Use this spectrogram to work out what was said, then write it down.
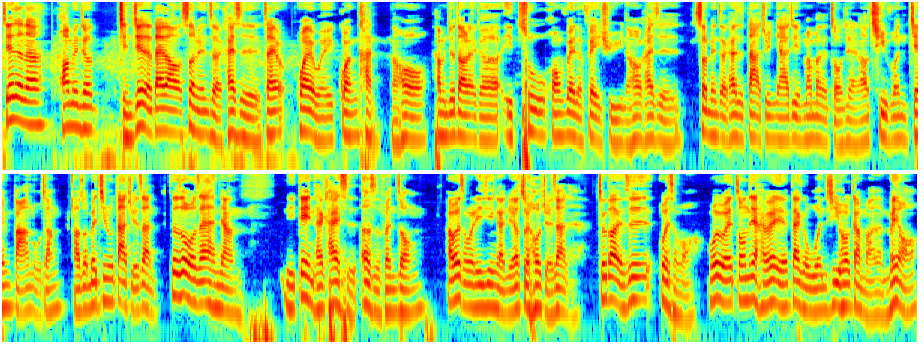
接着呢，画面就紧接着带到赦免者开始在外围观看，然后他们就到了一个一处荒废的废墟，然后开始赦免者开始大军压境，慢慢的走进来，然后气氛剑拔弩张，然后准备进入大决战。这时候我才很讲，你电影才开始二十分钟，他为什么你已经感觉要最后决战了？这到底是为什么？我以为中间还会带个文戏或干嘛的，没有。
